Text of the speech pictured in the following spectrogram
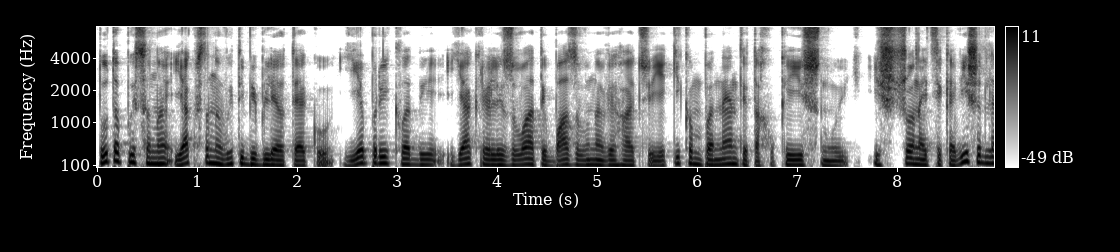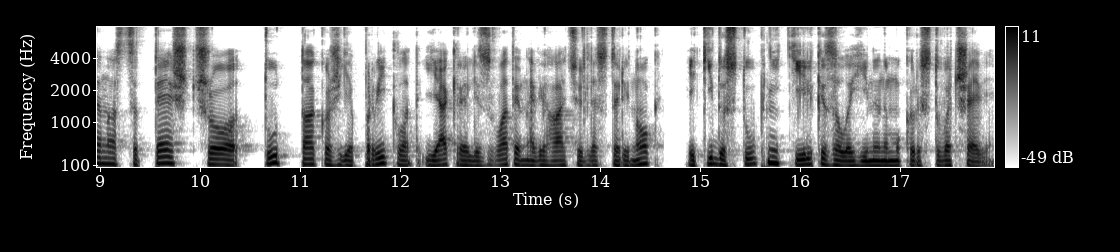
Тут описано, як встановити бібліотеку, є приклади, як реалізувати базову навігацію, які компоненти та хуки існують. І що найцікавіше для нас, це те, що тут також є приклад, як реалізувати навігацію для сторінок, які доступні тільки залогіненому користувачеві.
